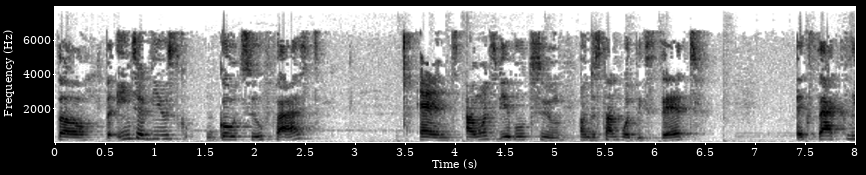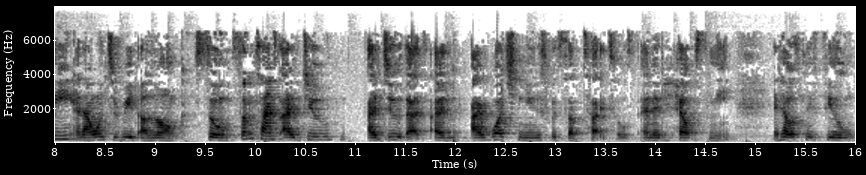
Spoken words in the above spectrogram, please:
the the interviews go too fast, and I want to be able to understand what they said exactly, and I want to read along. So sometimes I do I do that. I I watch news with subtitles, and it helps me. It helps me feel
